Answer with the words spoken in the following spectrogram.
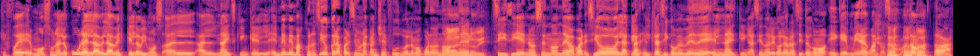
que fue hermoso, una locura, la, la vez que lo vimos al, al Night King, que el, el meme más conocido que ahora apareció en una cancha de fútbol, no me acuerdo en Ah, dónde. no lo vi. Sí, sí, no sé en dónde apareció la el clásico meme de el Night King haciéndole con los bracitos como, y que mira cuántos somos, toma, toma.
